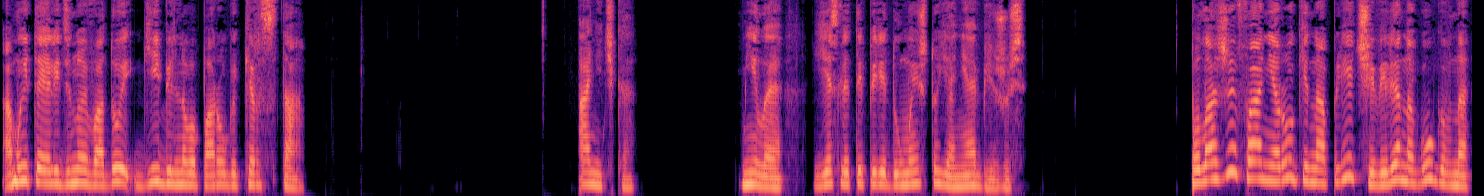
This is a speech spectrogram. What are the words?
омытая ледяной водой гибельного порога Керста. Анечка, милая, если ты передумаешь, то я не обижусь. Положив Ане руки на плечи, Велена Гуговна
